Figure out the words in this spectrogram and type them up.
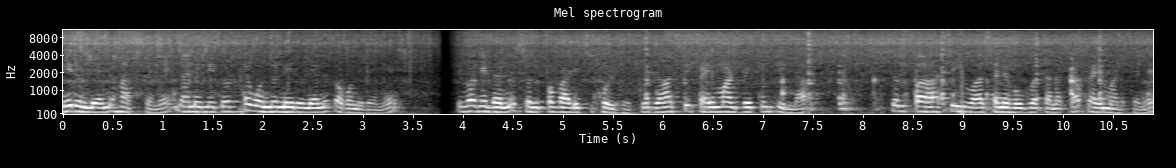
ನೀರುಳ್ಳಿಯನ್ನು ಹಾಕ್ತೇನೆ. ನಾನಿಲ್ಲಿ ದೊಡ್ಡ ಒಂದು ನೀರುಳ್ಳಿಯನ್ನು ತೊಗೊಂಡಿದ್ದೇನೆ. ಇವಾಗ ಇದನ್ನು ಸ್ವಲ್ಪ ಬಾಡಿಸಿಕೊಳ್ಬೇಕು. ಜಾಸ್ತಿ ಫ್ರೈ ಮಾಡಬೇಕು ಅಂತಿಲ್ಲ ಸ್ವಲ್ಪ ಹಸಿ ವಾಸನೆ ಹೋಗುವ ತನಕ ಫ್ರೈ ಮಾಡ್ತೇನೆ.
